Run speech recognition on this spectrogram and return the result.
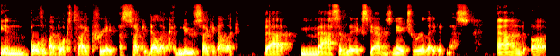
in both of my books, I create a psychedelic, a new psychedelic that massively extends nature relatedness and uh,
